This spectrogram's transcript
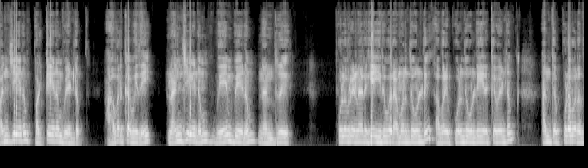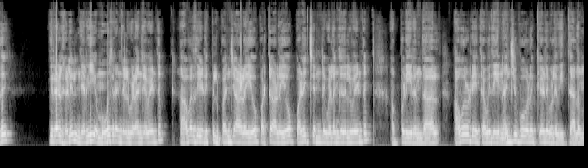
பஞ்சேனும் பட்டேனும் வேண்டும். அவர் கவிதை நஞ்சேனும் வேம்பேனும் நன்று. புலவரின் அருகே இருவர் அமர்ந்து கொண்டு அவரை புகழ்ந்து கொண்டே இருக்க வேண்டும். அந்த புலவரது விரல்களில் நிறைய மோதிரங்கள் விளங்க வேண்டும். அவரது இடுப்பில் பஞ்சாலையோ பட்டாலையோ பழிச்சென்று விளங்குதல் வேண்டும். அப்படி இருந்தால் அவருடைய கவிதை நஞ்சு போல கேடு விளைவித்தாலும்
